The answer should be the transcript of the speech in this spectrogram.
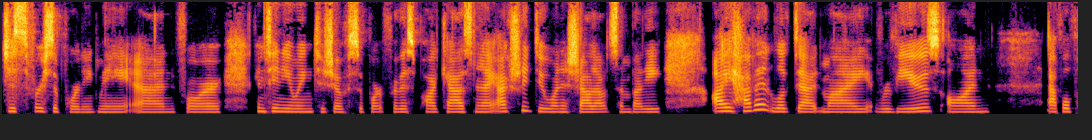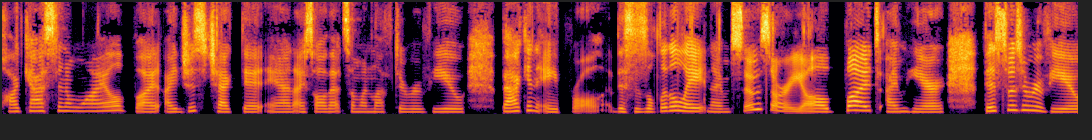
just for supporting me and for continuing to show support for this podcast. And I actually do want to shout out somebody. I haven't looked at my reviews on Apple Podcast in a while, but I just checked it and I saw that someone left a review back in April. This is a little late and I'm so sorry, y'all, but I'm here. This was a review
